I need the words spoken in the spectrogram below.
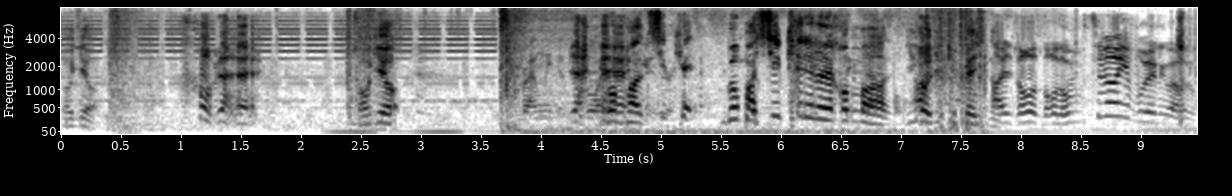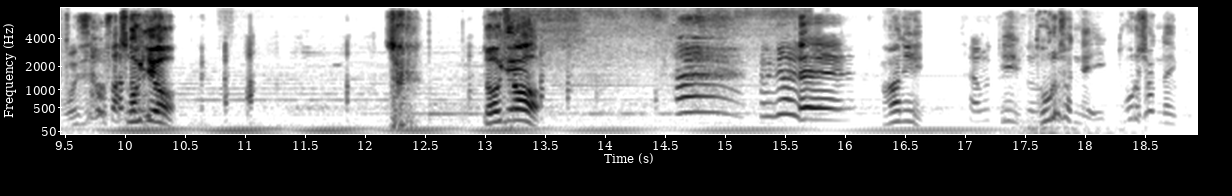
저기요 어 미안해 저기요 이번. 판 10캐 이번 판 10캐리를 했건만 이걸 이렇게 빼시나 아니 너 너 너무 투명해 보이는 거야. 뭐지 하고 쌌 저기요 저- 저기요 미안해. 아니 이 잘못했어. 도르셨네 이- 도르셨네 이분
